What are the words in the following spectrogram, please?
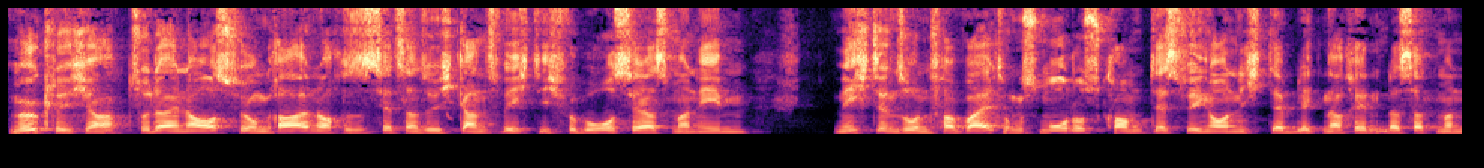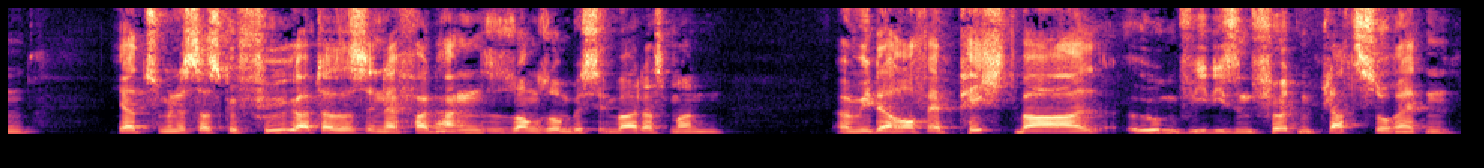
Möglich, ja. Zu deinen Ausführungen gerade noch, es ist jetzt natürlich ganz wichtig für Borussia, dass man eben nicht in so einen Verwaltungsmodus kommt, deswegen auch nicht der Blick nach hinten. Das hat man ja zumindest das Gefühl gehabt, dass es in der vergangenen Saison so ein bisschen war, dass man irgendwie darauf erpicht war, irgendwie diesen vierten Platz zu retten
